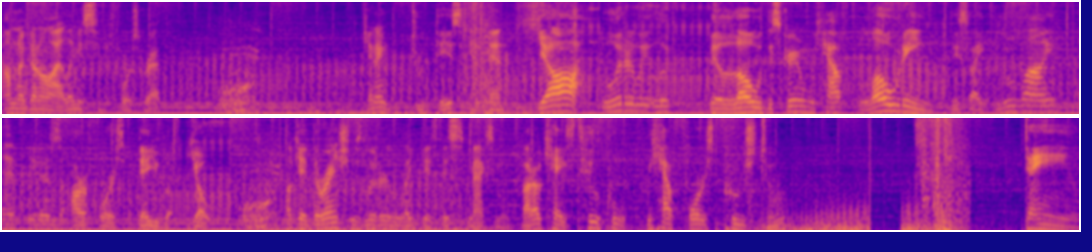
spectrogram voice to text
I'm not gonna lie. Let me see the force grab. Can I do this and then... Yeah, literally look below the screen. We have loading. This like blue line and it is our force. There you go. Yo. Okay, the range is literally like this. This is maximum. But okay, still cool. We have force push too. Damn.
